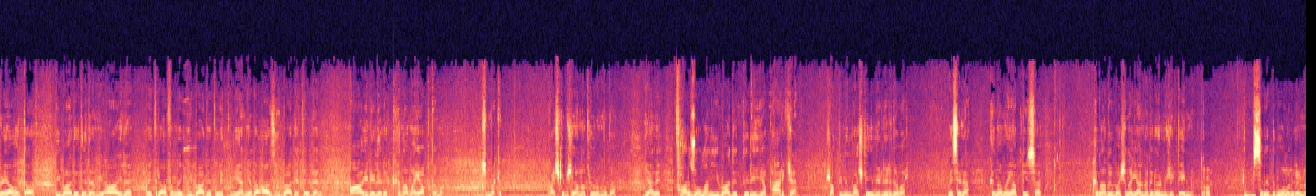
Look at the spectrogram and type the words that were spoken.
Veyahut da ibadet eden bir aile etrafında ibadet etmeyen ya da az ibadet eden ailelere kınama yaptı mı? Şimdi bakın başka bir şey anlatıyorum burada. Yani farz olan ibadetleri yaparken Rabbimin başka emirleri de var. Mesela kınama yaptıysa kınadığı başına gelmeden ölmeyecek değil mi? Doğru. Bir sebep de bu olabilir mi?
